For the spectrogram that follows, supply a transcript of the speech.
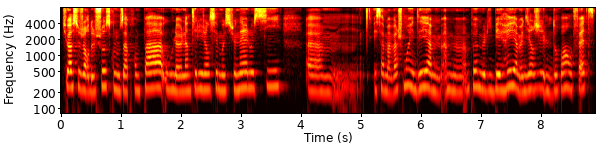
tu vois ce genre de choses qu'on nous apprend pas, ou l'intelligence émotionnelle aussi. Et ça m'a vachement aidé à, me- un peu à me libérer, à me dire j'ai le droit en fait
